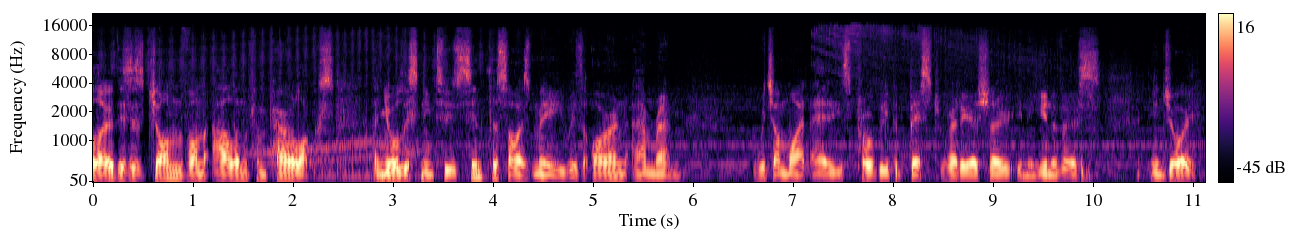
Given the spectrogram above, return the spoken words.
Hello, this is John von Ahlen from Parallax, and you're listening to Synthesize Me with Oren Amram, which I might add is probably the best radio show in the universe. Enjoy.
